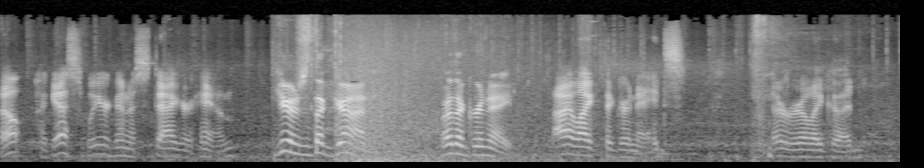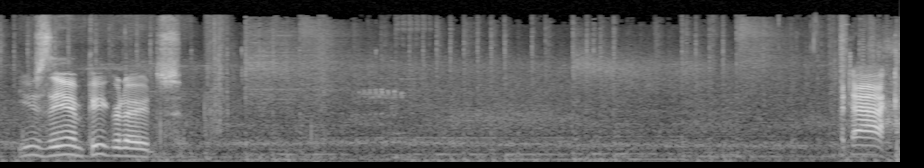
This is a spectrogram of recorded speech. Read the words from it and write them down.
Well, I guess we are gonna stagger him. Use the gun or the grenade. I like the grenades. They're really good. Use the MP grenades. Attack!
